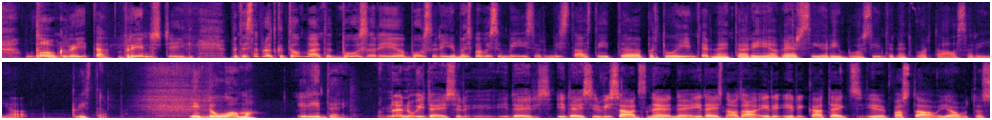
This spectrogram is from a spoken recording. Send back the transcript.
Lūk, Vīta, brīnišķīgi. Bet es saprotu, ka tomēr būs arī, būs arī, ja mēs pavisam īsi varam izstāstīt uh, par to internetu, arī ja versija arī būs internetu portāls arī, jā, Kristap. Ir doma, ir ideja. Nē, nu, idejas, ir, idejas, idejas ir visādas. Nē, nē, idejas nav tā. Ir, ir kā teikts, ir, pastāv jau tas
